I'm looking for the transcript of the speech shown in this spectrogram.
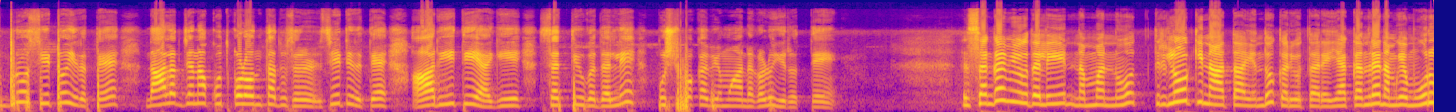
ಇಬ್ಬರು ಸೀಟು ಇರುತ್ತೆ. ನಾಲ್ಕು ಜನ ಕೂತ್ಕೊಳ್ಳೋವಂಥದ್ದು ಸೀಟ್ ಇರುತ್ತೆ. ಆ ರೀತಿಯಾಗಿ ಸತ್ಯುಗದಲ್ಲಿ ಪುಷ್ಪಕ ವಿಮಾನಗಳು ಇರುತ್ತೆ. ಸಂಗಮ ಯುಗದಲ್ಲಿ ನಮ್ಮನ್ನು ತ್ರಿಲೋಕಿನಾಥ ಎಂದು ಕರೆಯುತ್ತಾರೆ. ಯಾಕಂದರೆ ನಮಗೆ ಮೂರು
